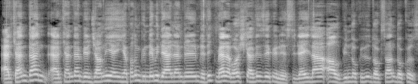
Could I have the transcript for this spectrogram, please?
erkenden erkenden bir canlı yayın yapalım, gündemi değerlendirelim dedik. Merhaba, hoş geldiniz hepiniz. Leyla Al 1999.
